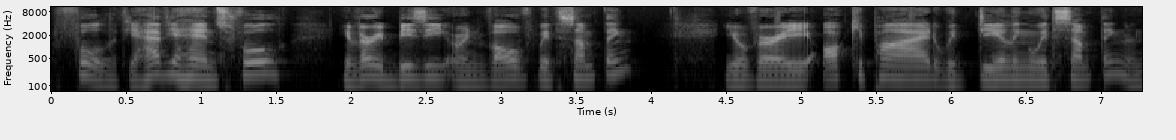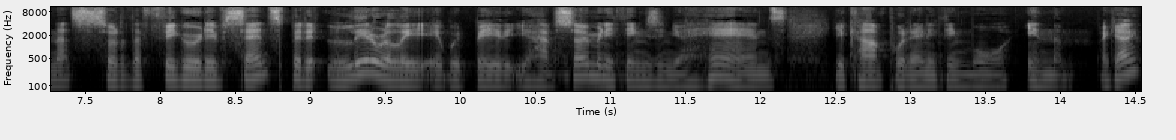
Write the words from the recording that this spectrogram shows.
full. If you have your hands full, you're very busy or involved with something. You're very occupied with dealing with something, and that's sort of the figurative sense, but it literally it would be that you have so many things in your hands, you can't put anything more in them. Okay?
